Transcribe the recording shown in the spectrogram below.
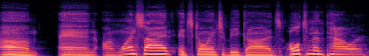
um, and on one side it's going to be god's ultimate power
